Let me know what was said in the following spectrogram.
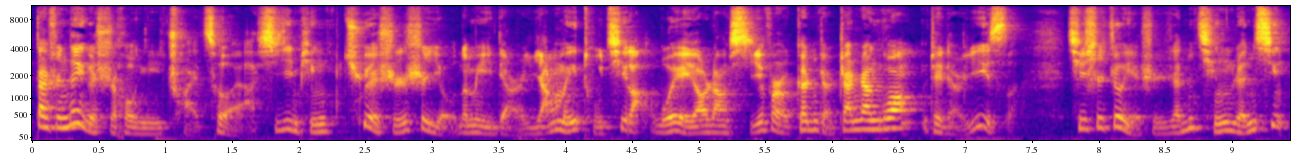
但是那个时候你揣测呀，习近平确实是有那么一点扬眉吐气了，我也要让媳妇儿跟着沾沾光，这点意思。其实这也是人情人性，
